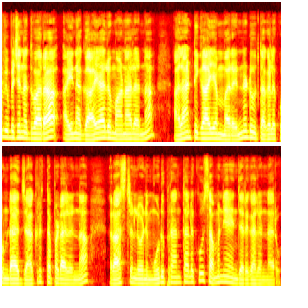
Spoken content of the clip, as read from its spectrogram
విభజన ద్వారా అయిన గాయాలు మానాలన్నా అలాంటి గాయం మరెన్నడూ తగలకుండా జాగ్రత్త పడాలన్నా రాష్ట్రంలోని మూడు ప్రాంతాలకు సమన్యాయం జరగాలన్నారు.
